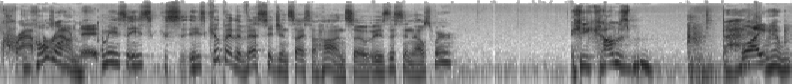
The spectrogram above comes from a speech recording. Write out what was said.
crap Hold around on. it. I mean, he's, he's, he's killed by the vestige in Sai Sahan, so is this in Elsweyr? He comes back. Well, I- Yeah,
